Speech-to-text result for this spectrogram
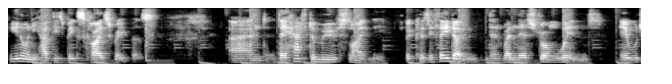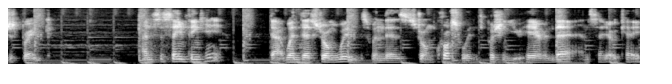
you know when you have these big skyscrapers and they have to move slightly because if they don't, then when there's strong winds, it will just break. And it's the same thing here. That when there's strong winds, when there's strong crosswinds pushing you here and there, and say, okay,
